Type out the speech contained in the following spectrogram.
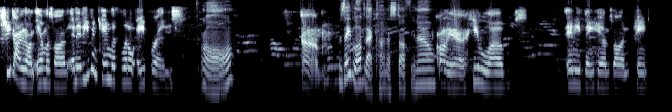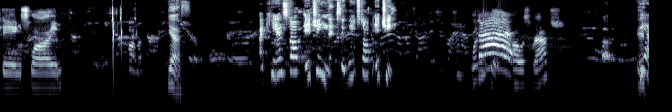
she got it on Amazon, and it even came with little aprons. Aw, Um. because they love that kind of stuff, you know. Oh yeah, he loves anything hands-on, painting, slime. Yes. I can't stop itching this. It won't stop itching. What is it? Oh, a scratch. It, yeah,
